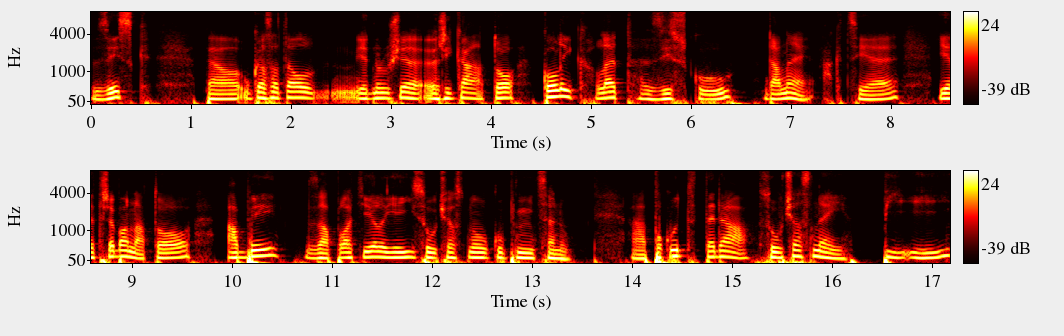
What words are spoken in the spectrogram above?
zisk. Ukazatel jednoduše říká to, kolik let zisků dané akcie je třeba na to, aby zaplatil její současnou kupní cenu. A pokud teda současný PE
